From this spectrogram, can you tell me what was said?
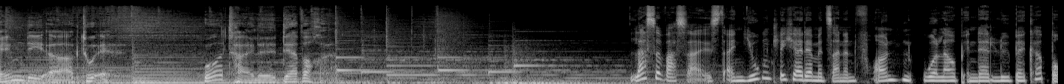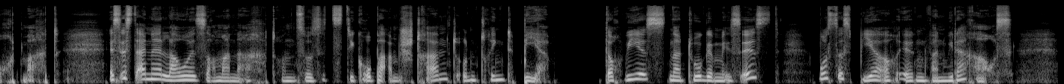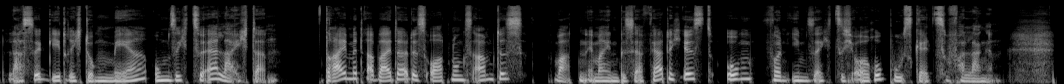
MDR aktuell. Urteile der Woche. Lasse Wasser ist ein Jugendlicher, der mit seinen Freunden Urlaub in der Lübecker Bucht macht. Es ist eine laue Sommernacht und so sitzt die Gruppe am Strand und trinkt Bier. Doch wie es naturgemäß ist, muss das Bier auch irgendwann wieder raus. Lasse geht Richtung Meer, um sich zu erleichtern. Drei Mitarbeiter des Ordnungsamtes warten immerhin bis er fertig ist, um von ihm 60 Euro Bußgeld zu verlangen.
